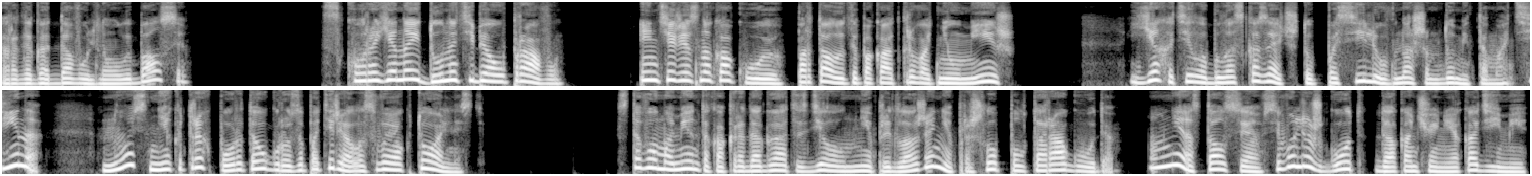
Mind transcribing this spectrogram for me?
Радагат довольно улыбался. «Скоро я найду на тебя управу». «Интересно, какую? Порталы ты пока открывать не умеешь». Я хотела было сказать, что поселю в нашем доме Томатина, но с некоторых пор эта угроза потеряла свою актуальность. С того момента, как Радагат сделал мне предложение, прошло полтора года. Мне остался всего лишь год до окончания академии,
